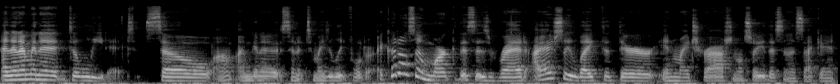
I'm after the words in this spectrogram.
And then I'm going to delete it. So um, I'm going to send it to my delete folder. I could also mark this as read. I actually like that they're in my trash, and I'll show you this in a second,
